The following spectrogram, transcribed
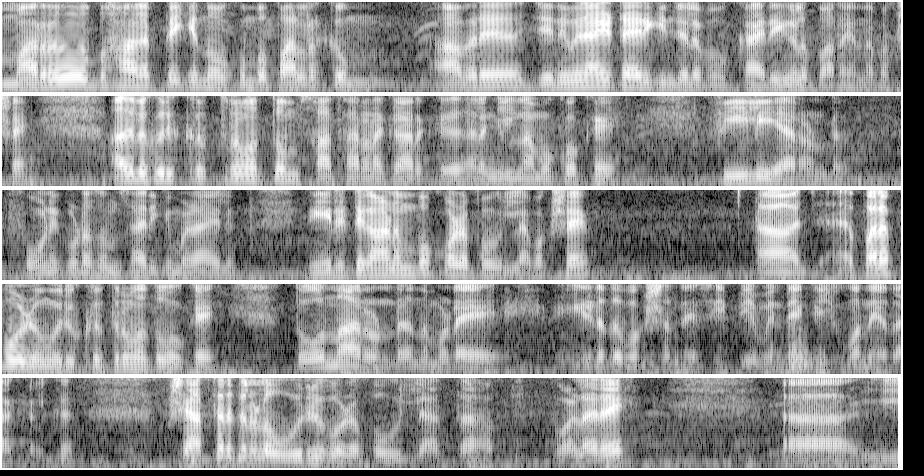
മറു മറുഭാഗത്തേക്ക് നോക്കുമ്പോൾ പലർക്കും അവർ ജെനുവിനായിട്ടായിരിക്കും ചിലപ്പോൾ കാര്യങ്ങൾ പറയുന്നത്. പക്ഷേ അതിലൊക്കെ ഒരു കൃത്രിമത്വം സാധാരണക്കാർക്ക് അല്ലെങ്കിൽ നമുക്കൊക്കെ ഫീൽ ചെയ്യാറുണ്ട്. ഫോണിൽ കൂടെ സംസാരിക്കുമ്പോഴായാലും നേരിട്ട് കാണുമ്പോൾ കുഴപ്പമില്ല. പക്ഷേ പലപ്പോഴും ഒരു കൃത്രിമത്വമൊക്കെ തോന്നാറുണ്ട് നമ്മുടെ ഇടതുപക്ഷത്തെ സി പി എമ്മിന്റെയൊക്കെ യുവ നേതാക്കൾക്ക് പക്ഷേ അത്തരത്തിലുള്ള ഒരു കുഴപ്പമില്ലാത്ത വളരെ ആ, ഈ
